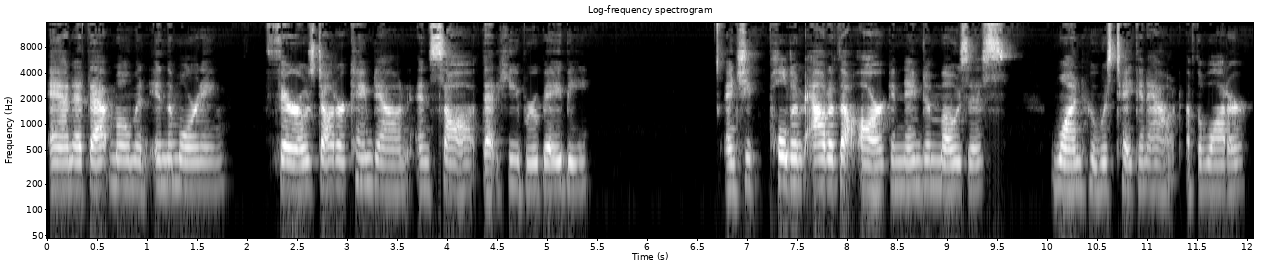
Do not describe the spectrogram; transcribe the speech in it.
And at that moment in the morning, Pharaoh's daughter came down and saw that Hebrew baby. And she pulled him out of the ark and named him Moses, one who was taken out of the water.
